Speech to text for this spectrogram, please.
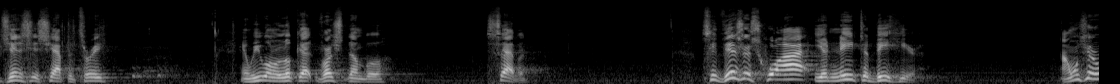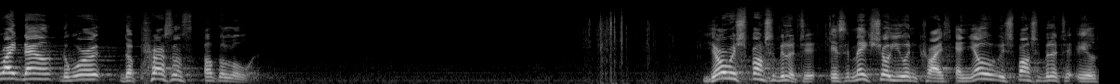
Genesis chapter 3. And we want to look at verse number 7. See, this is why you need to be here. I want you to write down the word, the presence of the Lord. Your responsibility is to make sure you're in Christ, and your responsibility is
